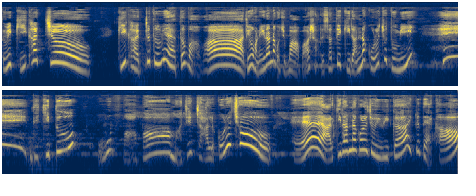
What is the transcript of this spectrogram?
তুমি কি খাচ্ছ? কি খাচ্ছ তুমি? এত বাবা, যে অনেক রান্না করছ। বাবা, সাথে সাথে কি রান্না করেছ তুমি? দেখি তো। ও বাবা, মাছের ঝাল করেছ? হ্যাঁ আর কি রান্না করেছ ইউবিকা? একটু দেখাও।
